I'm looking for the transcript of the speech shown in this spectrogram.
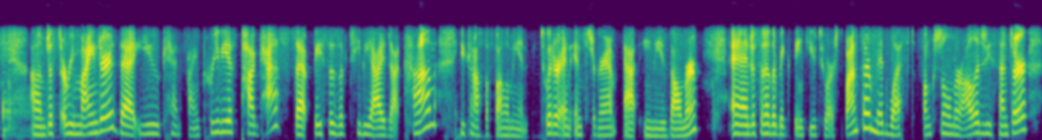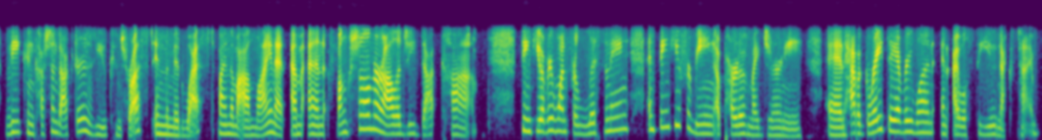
Um, just a reminder that you can find previous podcasts at facesoftbi.com. You can also follow me on Twitter and Instagram at Amy Zellmer. And just another big thank you to our sponsor, Midwest Functional Neurology Center, the concussion doctors you can trust in the Midwest. Find them online at mnfunctionalneurology.com. Thank you, everyone, for listening, and thank you for being a part of my journey. And have a great day, everyone, and I will see you next time.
